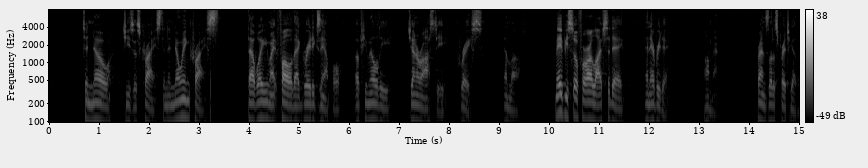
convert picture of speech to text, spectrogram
to know Jesus Christ, and in knowing Christ, that way you might follow that great example of humility, generosity, grace, and love. May it be so for our lives today and every day. Amen. Friends, let us pray together.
